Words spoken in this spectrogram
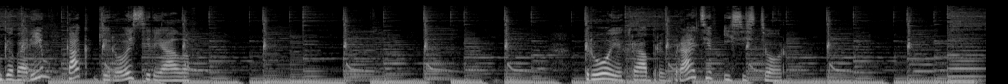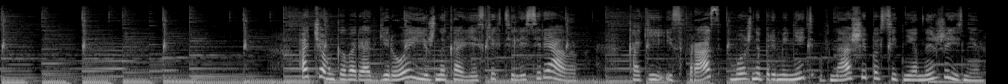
Говорим, как герои сериалов. Трое храбрых братьев и сестер. О чем говорят герои южнокорейских телесериалов? Какие из фраз можно применить в нашей повседневной жизни?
